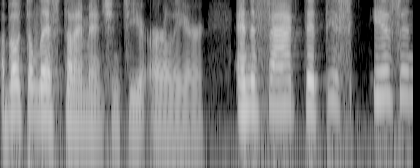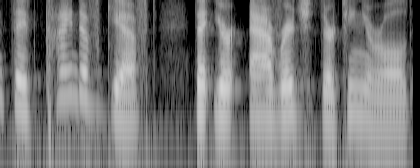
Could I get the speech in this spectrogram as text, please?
about the list that I mentioned to you earlier and the fact that this isn't the kind of gift that your average 13 year old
